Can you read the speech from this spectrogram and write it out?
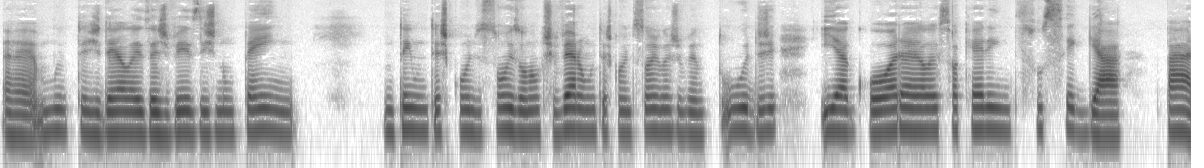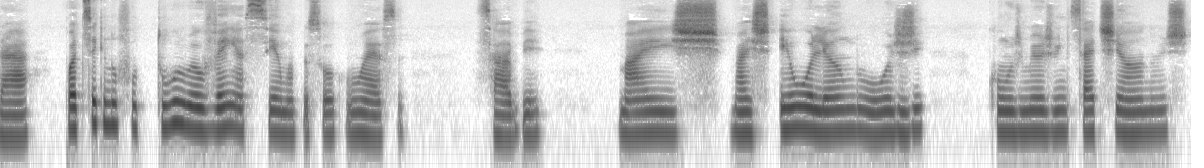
é, muitas delas às vezes não têm não têm muitas condições ou não tiveram muitas condições na juventude e agora elas só querem sossegar, parar. Pode ser que no futuro eu venha a ser uma pessoa como essa, sabe? Mas, mas eu olhando hoje, com os meus 27 anos,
